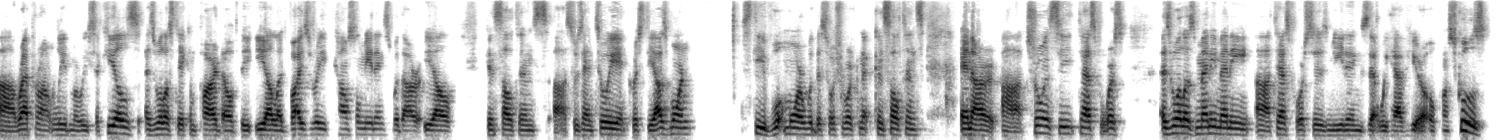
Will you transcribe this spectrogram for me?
uh, wraparound lead Marisa Keels, as well as taking part of the EL advisory council meetings with our EL consultants, uh, Suzanne Tui and Christy Osborne, Steve Whitmore with the social work consultants, and our uh, truancy task force, as well as many, many uh, task forces meetings that we have here at Oakland Schools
